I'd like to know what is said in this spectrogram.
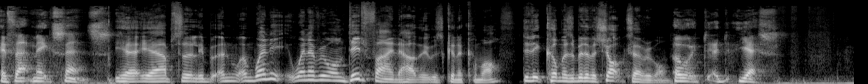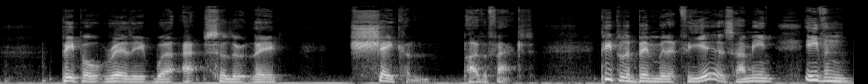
If that makes sense. Yeah, yeah, absolutely. And, and when it, when everyone did find out that it was going to come off, did it come as a bit of a shock to everyone? Oh, it, it, yes. People really were absolutely shaken by the fact. People had been with it for years. I mean, even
